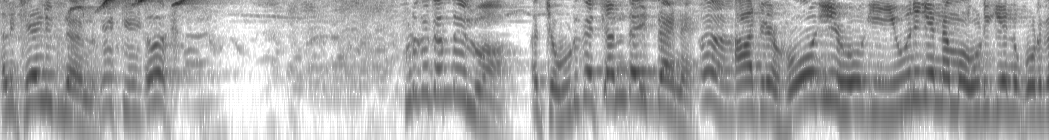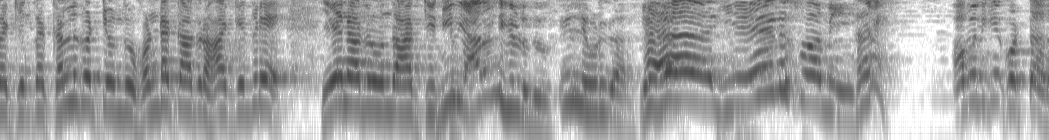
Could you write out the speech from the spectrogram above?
ಅಲ್ಲಿ ಕೇಳಿದ್ ನಾನು? ಹುಡುಗ ಚಂದ ಇಲ್ವಾ? ಅಚ್ಚ ಹುಡುಗ ಚಂದ ಇದ್ದಾನೆ. ಆದ್ರೆ ಹೋಗಿ ಹೋಗಿ ಇವನಿಗೆ ನಮ್ಮ ಹುಡುಗಿಯನ್ನು ಕೊಡೋದಕ್ಕಿಂತ ಕಲ್ಲುಗಟ್ಟಿ ಒಂದು ಹೊಂಡಕ್ಕಾದ್ರೂ ಹಾಕಿದ್ರೆ ಏನಾದ್ರೂ ಒಂದು ಆಗ್ತಿತ್ತು. ನೀವು ಯಾರನ್ನು ಹೇಳುದು? ಇಲ್ಲಿ ಹುಡುಗ. ಏನು ಸ್ವಾಮಿ? ಅವನಿಗೆ ಕೊಟ್ಟಾರ?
